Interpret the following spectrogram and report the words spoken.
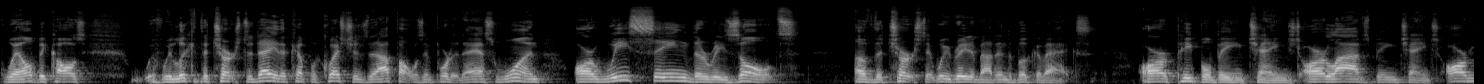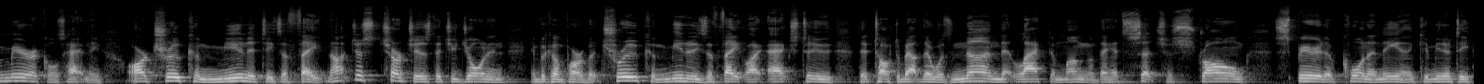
Well, because if we look at the church today, the couple of questions that I thought was important to ask one, are we seeing the results of the church that we read about in the book of Acts? Are people being changed? Are lives being changed? Are miracles happening? Are true communities of faith, not just churches that you join in and become part of, but true communities of faith like Acts 2 that talked about there was none that lacked among them. They had such a strong spirit of koinonia and community.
